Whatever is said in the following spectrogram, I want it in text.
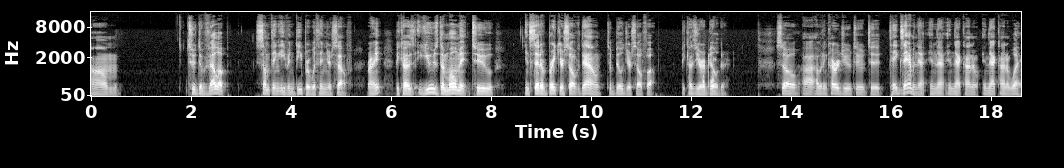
um to develop something even deeper within yourself right because use the moment to instead of break yourself down to build yourself up because you're okay. a builder so uh, I would encourage you to to to examine that in that in that kind of in that kind of way,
